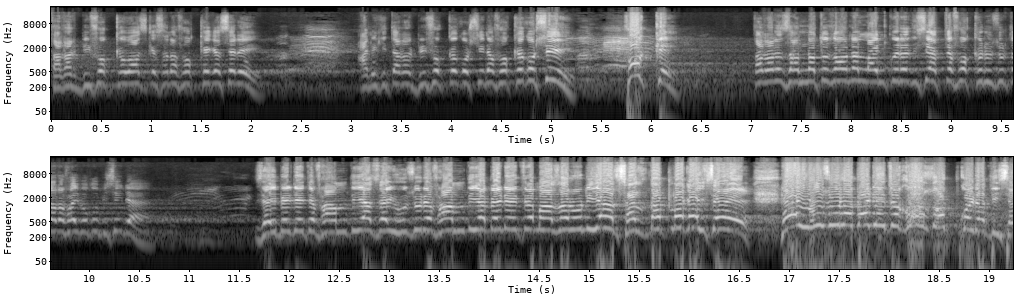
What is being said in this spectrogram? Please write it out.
তারার বিপক্ষে ওয়াজ গেছে না পক্ষে গেছে রে। আমি কি তারার বিপক্ষে করছি না পক্ষে করছি? পক্ষে তারা জান্নাত যাওয়ার লাইন করে দিছে, একটা পক্ষের হুজুর তারা ভাইব কো বিছাই না। যেই বেডিতে ফার্ম দিয়া, যেই হুজুরে ফার্ম দিয়া বেডিতে মাজার উনিয়া সাজদাত লাগাইছে, এই হুজুরে বেডিতে গজব কইরা দিছে।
